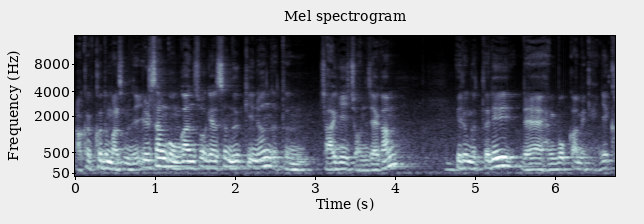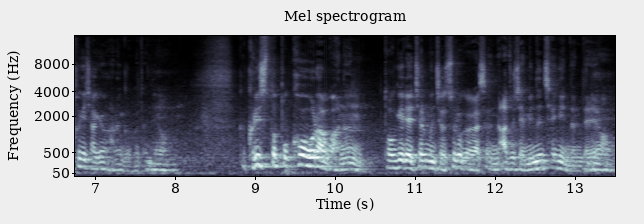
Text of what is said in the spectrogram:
아까 그도 말씀드린 일상 공간 속에서 느끼는 어떤 자기 존재감 이런 것들이 내 행복감에 굉장히 크게 작용하는 거거든요. 네. 그 크리스토프 코어라고 하는 독일의 젊은 저술가가 쓴 아주 재밌는 책이 있는데요.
